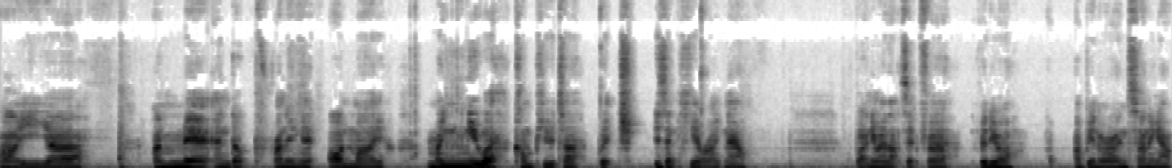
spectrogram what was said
I uh, I may end up running it on my my newer computer, which isn't here right now. But anyway, that's it for the video. I've been Orion signing out.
